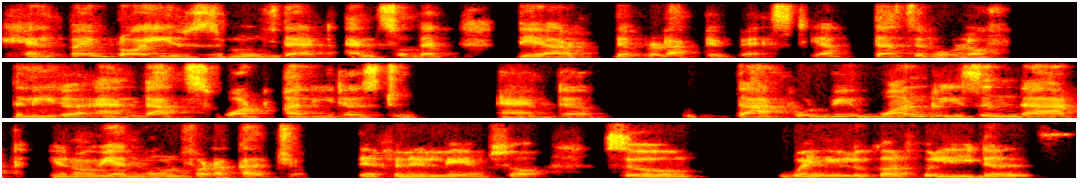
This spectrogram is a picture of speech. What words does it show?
help my employees remove that and so that they are their productive best? Yeah, that's the role of the leader, and that's what our leaders do. And uh, that would be one reason that you know we are known for our culture. Definitely, I'm sure. So when you look out for leaders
